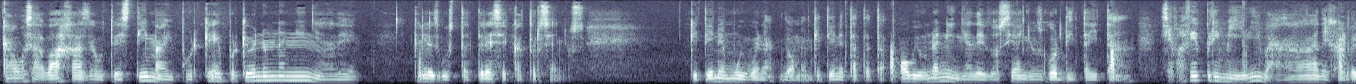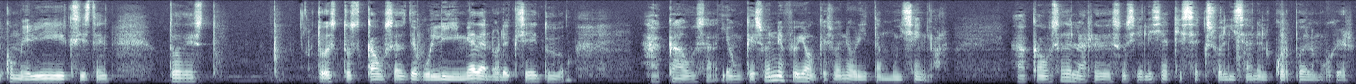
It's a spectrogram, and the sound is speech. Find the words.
causa bajas de autoestima. ¿Y por qué? Porque ven a una niña de que les gusta 13, 14 años que tiene muy buen abdomen, que tiene ta, ta, ta. Obvio, una niña de 12 años gordita y ta, se va a deprimir y va a dejar de comer y existen todo esto. Todas estas causas de bulimia, de anorexia y todo. A causa, y aunque suene feo y aunque suene ahorita muy señor, a causa de las redes sociales ya que sexualizan el cuerpo de la mujer.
